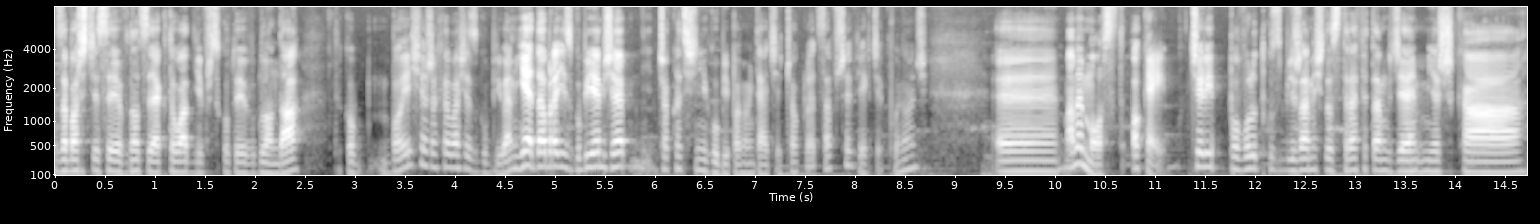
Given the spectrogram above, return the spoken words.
Zobaczcie sobie w nocy, jak to ładnie wszystko tutaj wygląda. Tylko boję się, że chyba się zgubiłem. Nie, dobra, nie zgubiłem się. Czoklet się nie gubi, pamiętajcie. Czoklet zawsze wie, gdzie płynąć. E, mamy most, ok. Czyli powolutku zbliżamy się do strefy tam, gdzie mieszka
